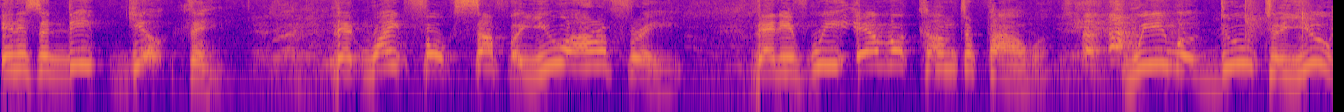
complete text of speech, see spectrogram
and it's a deep guilt thing that white folks suffer. You are afraid that if we ever come to power, we will do to you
